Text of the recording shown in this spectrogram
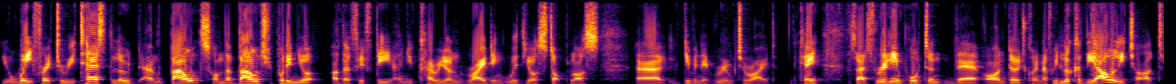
You'll wait for it to retest, load and bounce. On the bounce, you put in your other 50 and you carry on riding with your stop loss, uh, giving it room to ride. Okay. So that's really important there on Dogecoin. Now, if we look at the hourly chart,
